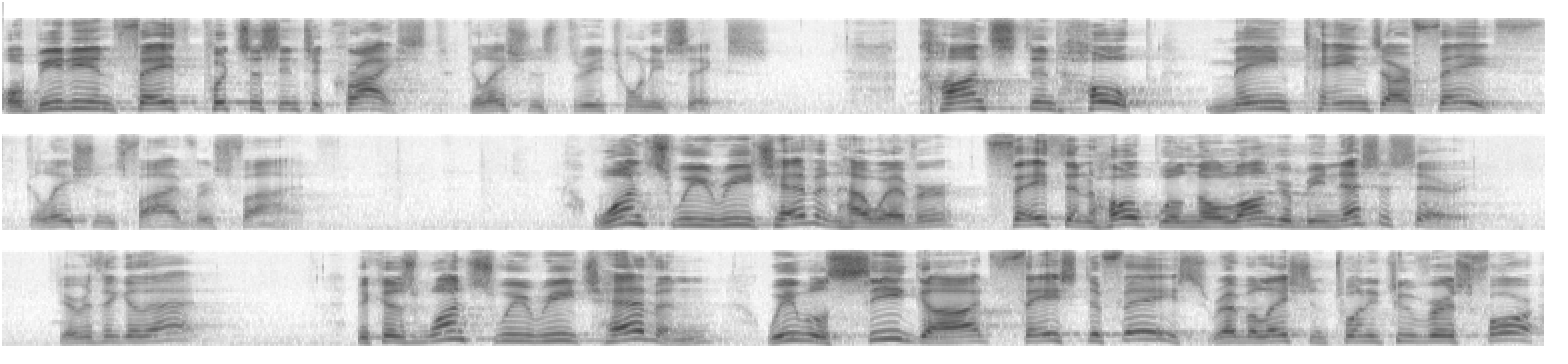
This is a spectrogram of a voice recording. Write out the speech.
Obedient faith puts us into Christ, Galatians 3.26. Constant hope maintains our faith. Galatians 5 verse 5. Once we reach heaven, however, faith and hope will no longer be necessary. Do you ever think of that? Because once we reach heaven, we will see God face to face. Revelation 22 verse 4.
